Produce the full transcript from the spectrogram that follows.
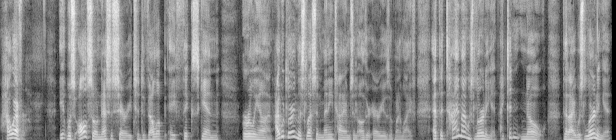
However, it was also necessary to develop a thick skin early on. I would learn this lesson many times in other areas of my life. At the time I was learning it, I didn't know that I was learning it.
